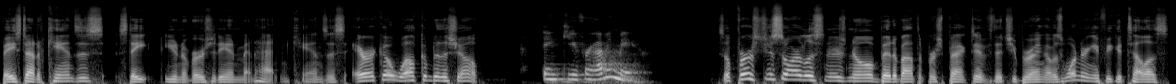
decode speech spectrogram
based out of Kansas State University in Manhattan, Kansas. Erica, welcome to the show. Thank you for having me. So, first, just so our listeners know a bit about the perspective that you bring, I was wondering if you could tell us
